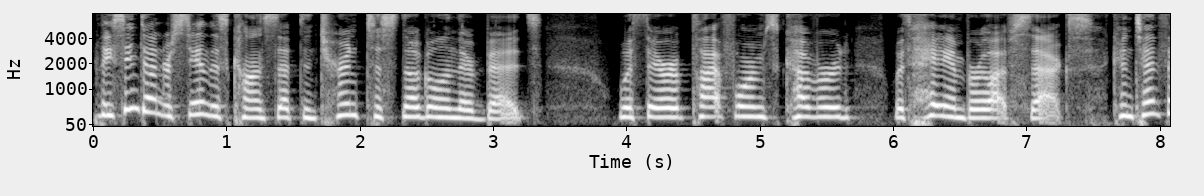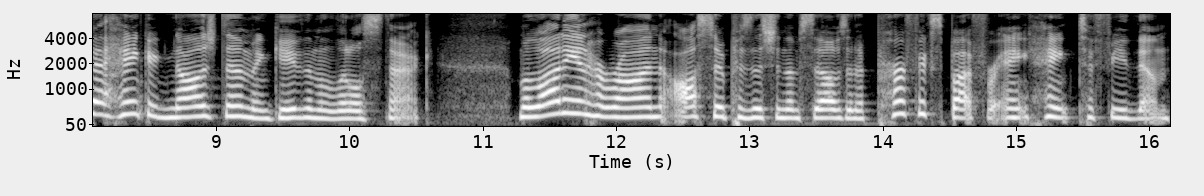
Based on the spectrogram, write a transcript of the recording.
They seemed to understand this concept and turned to snuggle in their beds, with their platforms covered with hay and burlap sacks, content that Hank acknowledged them and gave them a little snack. Melody and Haran also positioned themselves in a perfect spot for Hank to feed them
